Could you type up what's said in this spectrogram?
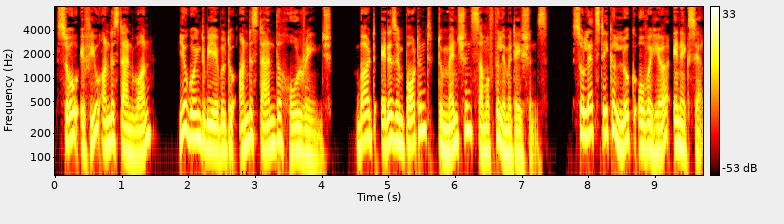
So if you understand one, you're going to be able to understand the whole range. But it is important to mention some of the limitations. So let's take a look over here in Excel.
